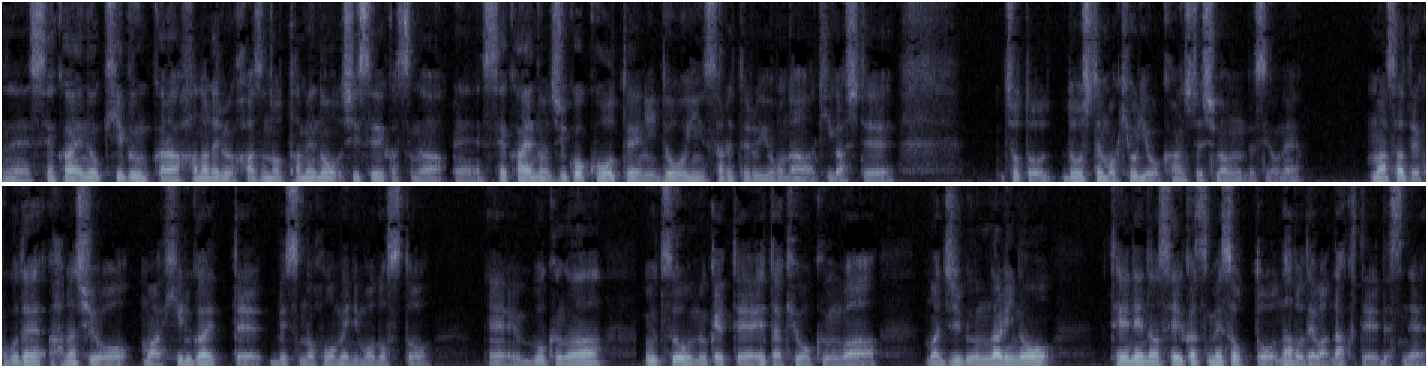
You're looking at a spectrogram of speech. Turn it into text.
ね、世界の気分から離れるはずのための私生活が、え、世界の自己肯定に動員されてるような気がして、ちょっとどうしても距離を感じてしまうんですよね。まあさて、ここで話を、まあ、翻って別の方面に戻すと、えー、僕が鬱を抜けて得た教訓は、まあ、自分なりの丁寧な生活メソッドなどではなくてですね、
